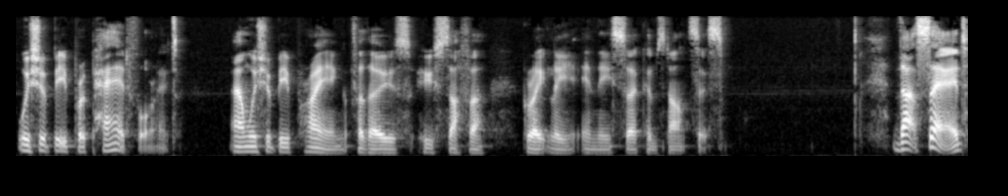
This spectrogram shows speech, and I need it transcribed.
We should be prepared for it, and we should be praying for those who suffer greatly in these circumstances. That said,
